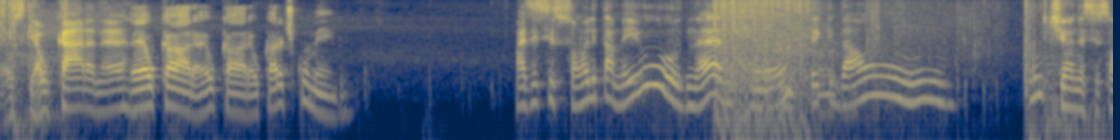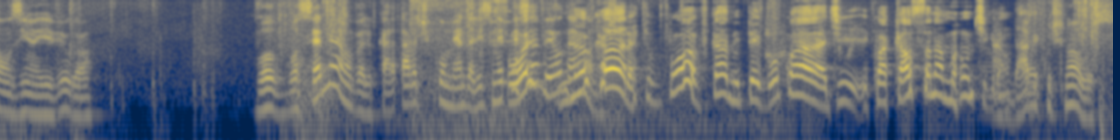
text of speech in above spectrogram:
É, os, que é o cara, né? É o cara, é o cara, é o cara te comendo. Mas esse som, ele tá meio, né? Tem que dar um. Um, tchan nesse sonzinho aí, viu, Gal? Vo- Você mesmo, velho. O cara tava te comendo ali, você nem percebeu, né, Não, mano? cara, tu, pô, cara, me pegou com a, de, com a calça na mão, Tigrão. Ah, W continua osso.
